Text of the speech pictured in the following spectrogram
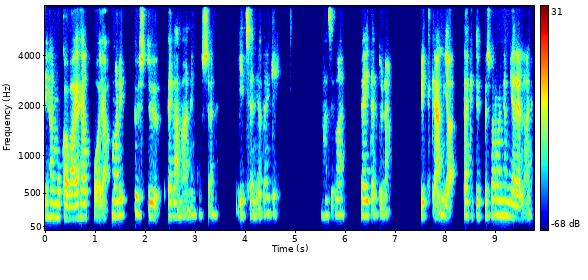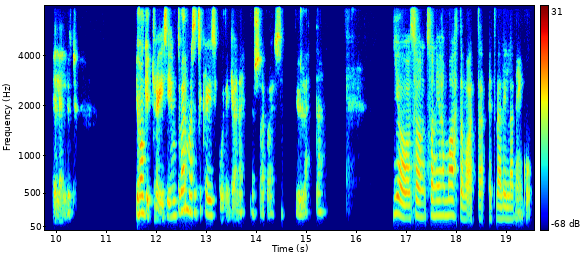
ihan mukavaa ja helppoa ja moni pystyy elämään niin kuin sen itsen jotenkin vähän sellainen peiteltynä pitkään ja tämäkin tyyppi olisi varmaan ihan mielellään elellyt johonkin kriisiin, mutta varmaan sitten se kriisi kuitenkin aina jossain vaiheessa yllättää. Joo, se on, se on ihan mahtavaa, että, että välillä niin kuin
